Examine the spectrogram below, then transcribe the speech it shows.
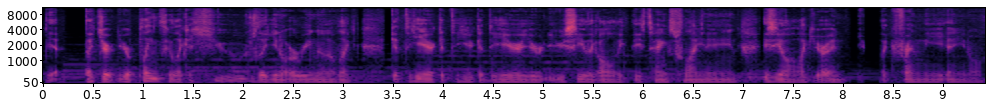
yeah, like you're you're playing through like a huge like you know arena of like get to here, get to here, get to here. You you see like all like these tanks flying in. You see all like you're in like friendly and you know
